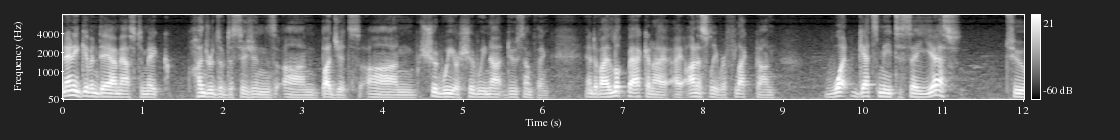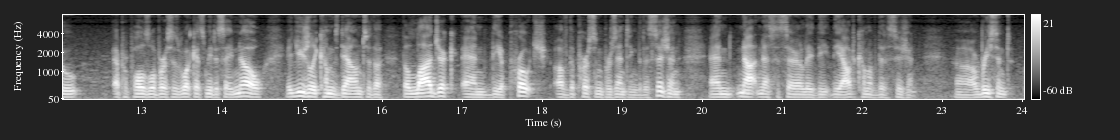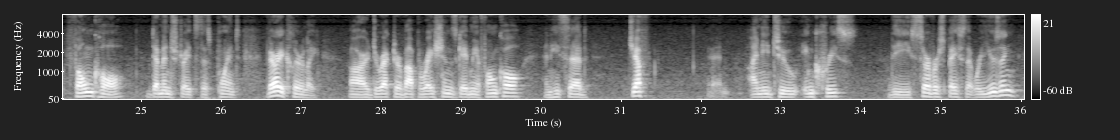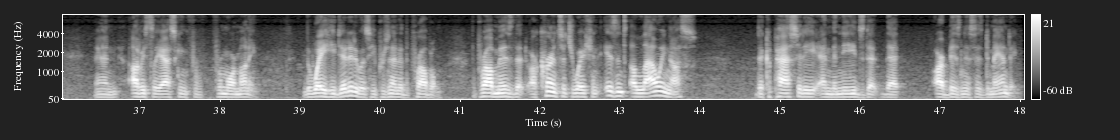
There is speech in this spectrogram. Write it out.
In any given day, I'm asked to make hundreds of decisions on budgets, on should we or should we not do something. And if I look back and I, I honestly reflect on what gets me to say yes to a proposal versus what gets me to say no, it usually comes down to the, the logic and the approach of the person presenting the decision and not necessarily the, the outcome of the decision. Uh, a recent phone call demonstrates this point very clearly. Our director of operations gave me a phone call and he said, Jeff, I need to increase the server space that we're using and obviously asking for, for more money. The way he did it was he presented the problem. The problem is that our current situation isn't allowing us the capacity and the needs that, that our business is demanding.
